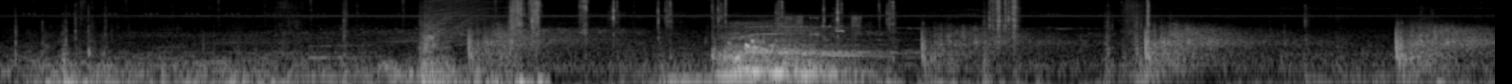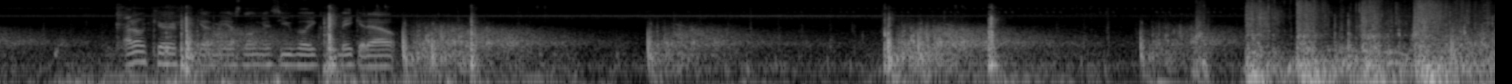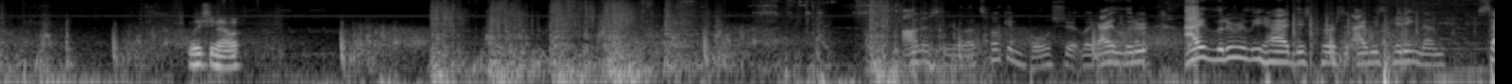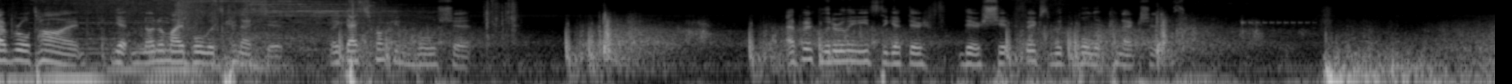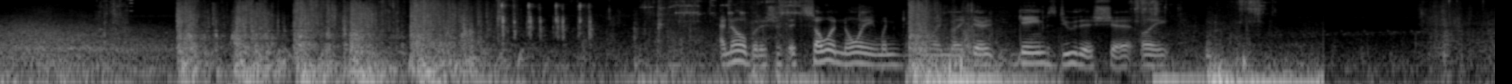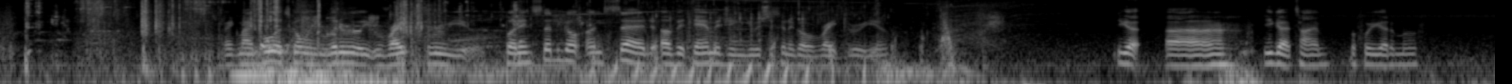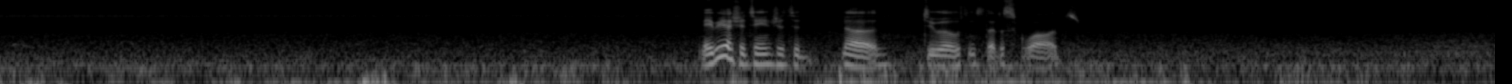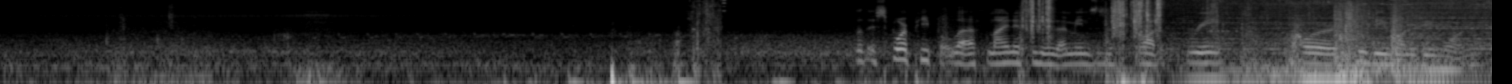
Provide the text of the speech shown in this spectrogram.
Care if you get me as long as you like make it out. At least you know it. Honestly though, that's fucking bullshit. Like I literally, I literally had this person. I was hitting them several times, yet none of my bullets connected. Like that's fucking bullshit. Epic literally needs to get their their shit fixed with bullet connections. I know, but it's just it's so annoying when when like their games do this shit. Like Like my bullet's going literally right through you, but instead of go instead of it damaging you, it's just gonna go right through you. You got uh, you got time before you gotta move. Maybe I should change it to uh, duos instead of squads. Well, there's four people left, minus you. That means it's a squad of three, or 2v1v1.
